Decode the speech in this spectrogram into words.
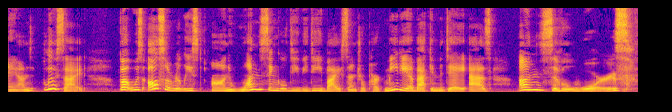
and Blue Side, but was also released on one single DVD by Central Park Media back in the day as Uncivil Wars.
